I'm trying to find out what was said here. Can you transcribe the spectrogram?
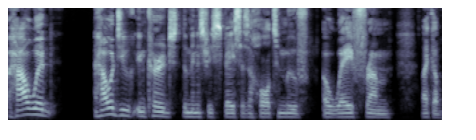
how would how would you encourage the ministry space as a whole to move away from like a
